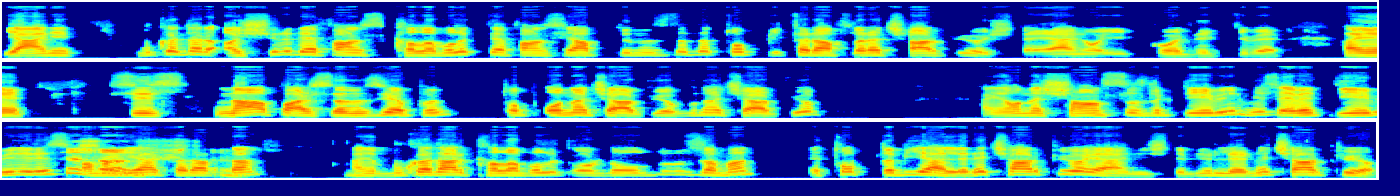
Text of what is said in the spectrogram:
yani bu kadar aşırı defans, kalabalık defans yaptığınızda da top bir taraflara çarpıyor işte. Yani o ilk goldeki gibi. Hani siz ne yaparsanız yapın top ona çarpıyor, buna çarpıyor. Hani ona şanssızlık diyebilir miyiz? Evet diyebiliriz Tesadüf. ama diğer taraftan hani bu kadar kalabalık orada olduğu zaman e, top da bir yerlere çarpıyor yani işte birilerine çarpıyor.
